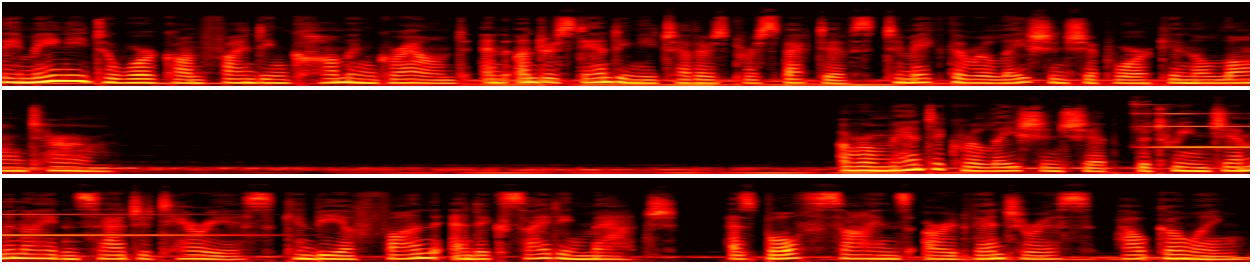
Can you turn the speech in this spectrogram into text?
They may need to work on finding common ground and understanding each other's perspectives to make the relationship work in the long term. A romantic relationship between Gemini and Sagittarius can be a fun and exciting match, as both signs are adventurous, outgoing,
